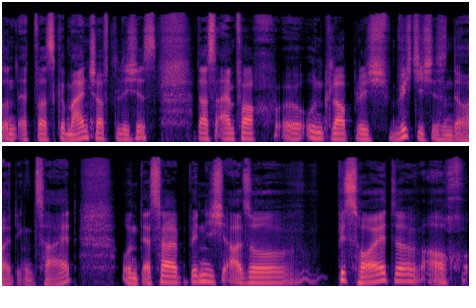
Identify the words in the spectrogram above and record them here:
und etwas Gemeinschaftliches, das einfach äh, unglaublich wichtig ist in der heutigen Zeit. Und deshalb bin ich also bis heute auch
